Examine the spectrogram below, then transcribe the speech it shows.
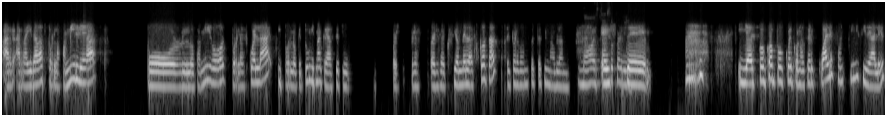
arraigadas por la familia, por los amigos, por la escuela y por lo que tú misma creaste tu percepción de las cosas. Ay, perdón, estoy pésima hablando. No, está súper bien. Este, y ya es poco a poco el conocer cuáles son mis ideales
